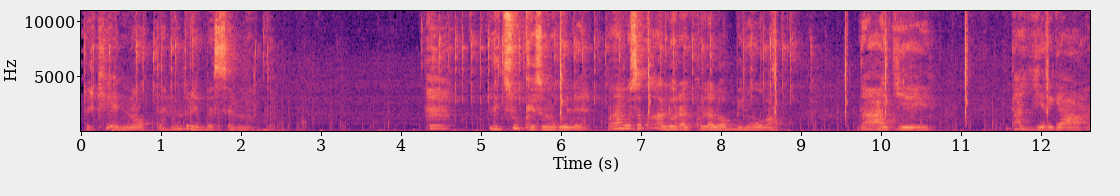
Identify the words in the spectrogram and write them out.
Perché è notte? Non dovrebbe essere notte. Le zucche sono quelle. Ah, cosa qua allora è quella lobby nuova. Dai. Dai, raga.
